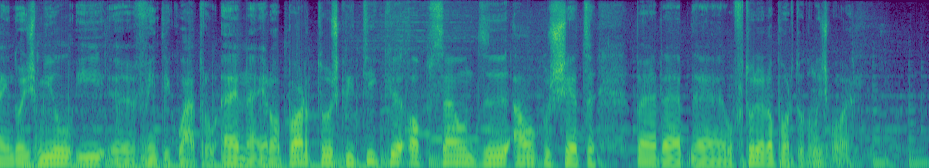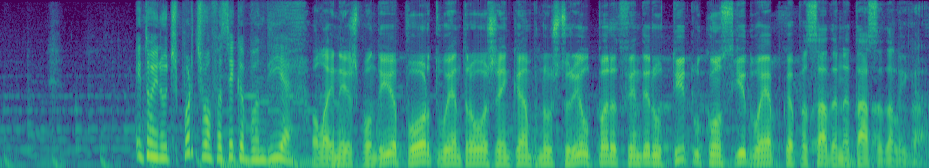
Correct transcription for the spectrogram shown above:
em 2024. Ana Aeroportos critica a opção de Alcochete para eh, o futuro aeroporto de Lisboa. Então, e no Desportos, João Fonseca, bom dia. Olá Inês, bom dia. Porto entra hoje em campo no Estoril para defender o título conseguido a época passada na Taça da Liga.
